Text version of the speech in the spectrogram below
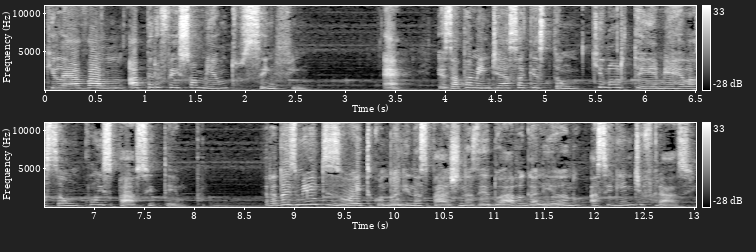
que leva a um aperfeiçoamento sem fim. É, exatamente essa questão que norteia minha relação com espaço e tempo. Era 2018 quando li nas páginas de Eduardo Galeano a seguinte frase:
